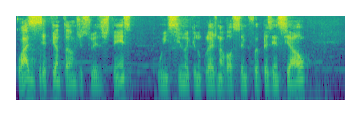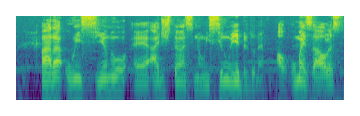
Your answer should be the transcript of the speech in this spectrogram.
quase 70 anos de sua existência. O ensino aqui no Colégio Naval sempre foi presencial, para o ensino é, à distância, né, um ensino híbrido, né, algumas aulas,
